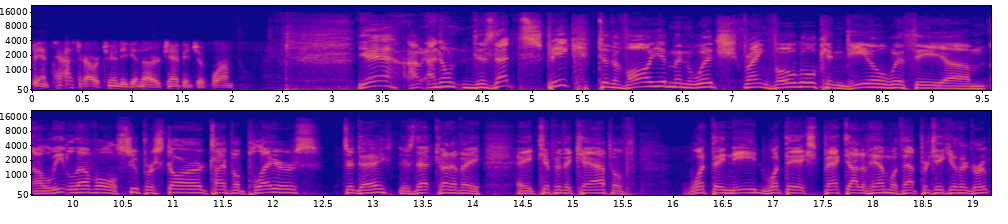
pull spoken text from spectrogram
fantastic opportunity to get another championship for him. Yeah, I, I, don't. Does that speak to the volume in which Frank Vogel can deal with the um, elite level superstar type of players today? Is that kind of a, a tip of the cap of what they need, what they expect out of him with that particular group?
